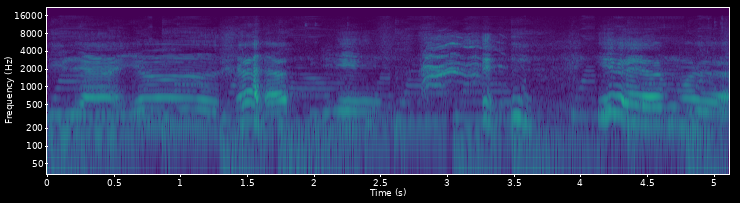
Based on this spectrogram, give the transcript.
दिलायो साथीले। ए मजा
